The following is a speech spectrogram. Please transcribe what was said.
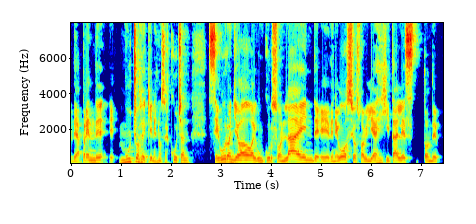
de, Aprende. Eh, muchos de quienes nos escuchan seguro han llevado algún curso online de, eh, de negocios o habilidades digitales donde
